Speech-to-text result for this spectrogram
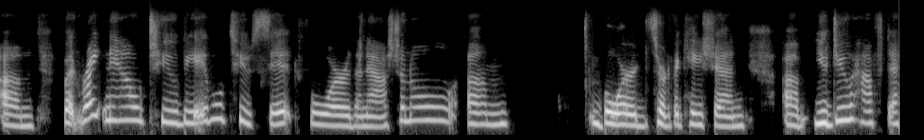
Um, but right now to be able to sit for the national um, board certification, um, you do have to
